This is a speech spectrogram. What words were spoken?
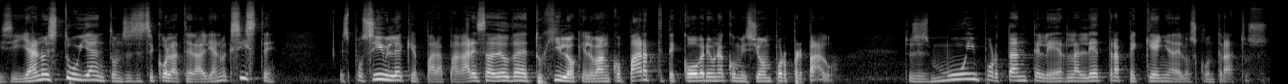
y si ya no es tuya, entonces ese colateral ya no existe. Es posible que para pagar esa deuda de tu que el banco parte, te cobre una comisión por prepago. Entonces es muy importante leer la letra pequeña de los contratos.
